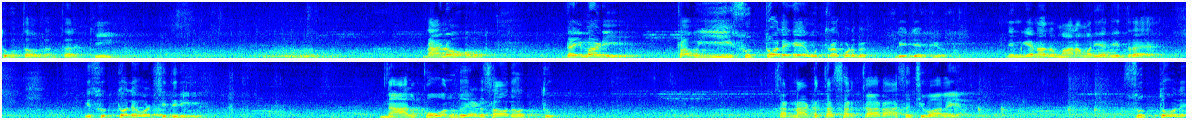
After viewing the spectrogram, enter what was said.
two thousand thirteen ನಾನು ದಯಮಾಡಿ ತಾವು ಈ ಸುತ್ತೋಲೆಗೆ ಉತ್ತರ ಕೊಡಬೇಕು ಬಿ ಜೆ ಪಿಯವರು ನಿಮ್ಗೇನಾದರೂ ಮಾನ ಮರ್ಯಾದೆ ಇದ್ದರೆ ಈ ಸುತ್ತೋಲೆ ಹೊಡಿಸಿದಿರಿ ನಾಲ್ಕು, ಒಂದು, ಎರಡು ಸಾವಿರದ ಹತ್ತು. ಕರ್ನಾಟಕ ಸರ್ಕಾರ ಸಚಿವಾಲಯ. ಸುತ್ತೋಲೆ.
